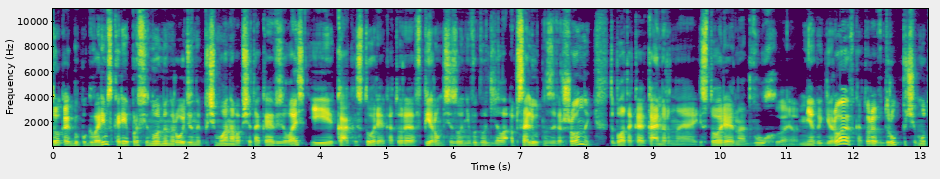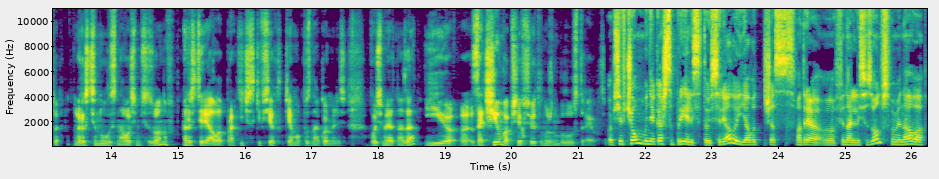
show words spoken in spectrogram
то как бы поговорим скорее про феномен Родины, почему она вообще такая взялась, и как история, которая в первом сезоне выглядела абсолютно завершенной, это была такая камерная история на двух э, мега-героев, которая вдруг почему-то растянулась на 8 сезонов, растеряла практически всех, с кем мы познакомились. 8 8 лет назад. И э, зачем вообще все это нужно было устраивать? Вообще, в чем, мне кажется, прелесть этого сериала? Я вот сейчас, смотря э, финальный сезон, вспоминала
